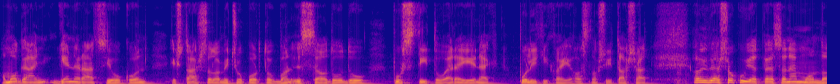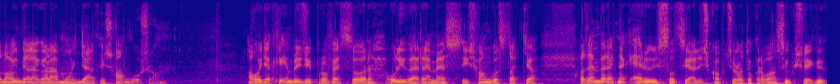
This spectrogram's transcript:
a magány generációkon és társadalmi csoportokban összeadódó pusztító erejének politikai hasznosítását, amivel sok újat persze nem mondanak, de legalább mondják is hangosan. Ahogy a Cambridge-i professzor Oliver Remes is hangoztatja, az embereknek erős szociális kapcsolatokra van szükségük,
